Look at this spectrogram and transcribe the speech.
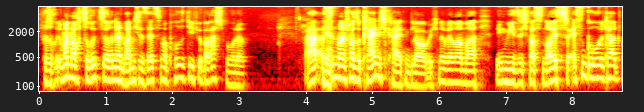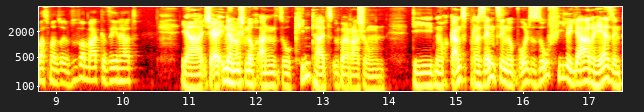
Ich versuche immer noch zurückzuerinnern, wann ich das letzte Mal positiv überrascht wurde. Ja, es ja. sind manchmal so Kleinigkeiten, glaube ich, ne? wenn man mal irgendwie sich was Neues zu essen geholt hat, was man so im Supermarkt gesehen hat. Ja, ich erinnere ja. mich noch an so Kindheitsüberraschungen, die noch ganz präsent sind, obwohl sie so viele Jahre her sind.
